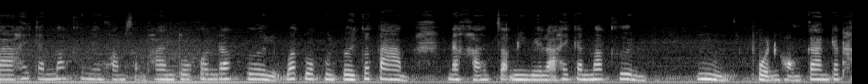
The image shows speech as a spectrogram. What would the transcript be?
ลาให้กันมากขึ้นในความสัมพันธ์ ตัวคนรักเอยหรือว่าตัวคุณเอยก็ตามนะคะ จะมีเวลาให้กันมากขึ้น อืม ผลของการกระท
